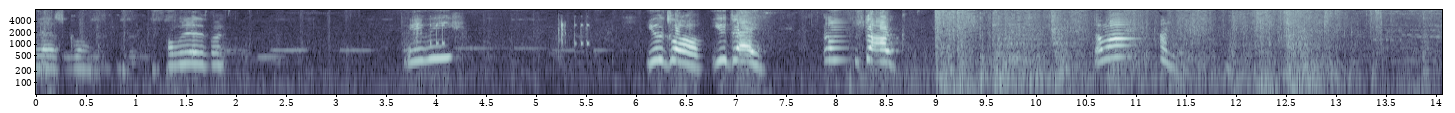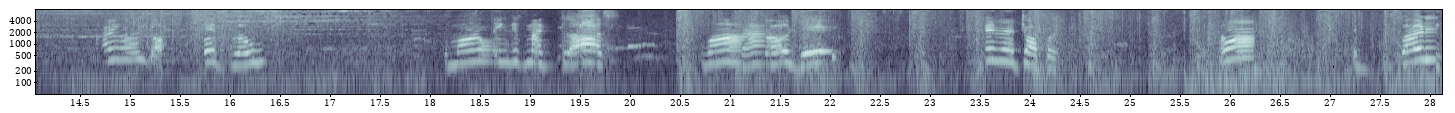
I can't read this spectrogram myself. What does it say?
Let's go. On, let's go. Maybe. You drive. You drive. Come start. Come on. I want to Hey, bro. Tomorrow morning is my class. Come on, all day. In a chopper. Come on. Buddy.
